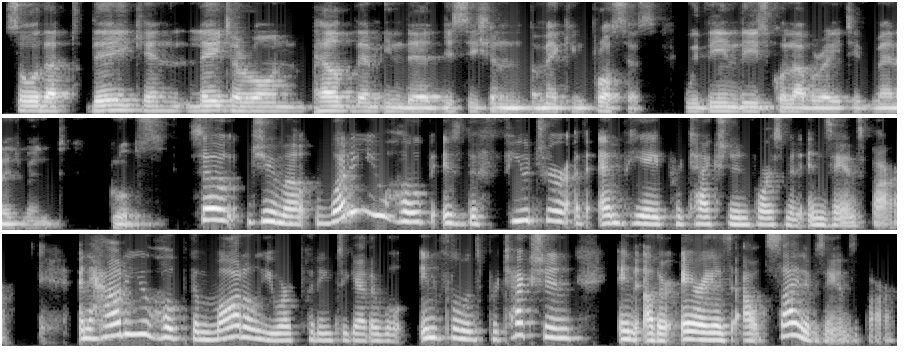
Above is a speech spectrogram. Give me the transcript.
so that they can later on help them in the decision making process within these collaborative management groups so, Juma, what do you hope is the future of MPA protection enforcement in Zanzibar? And how do you hope the model you are putting together will influence protection in other areas outside of Zanzibar?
